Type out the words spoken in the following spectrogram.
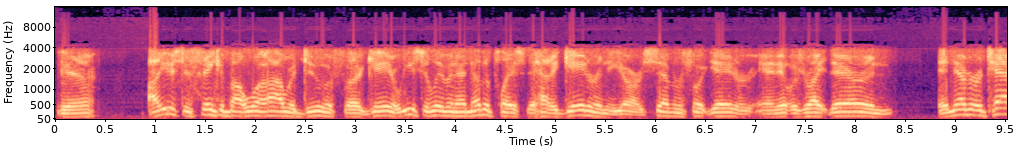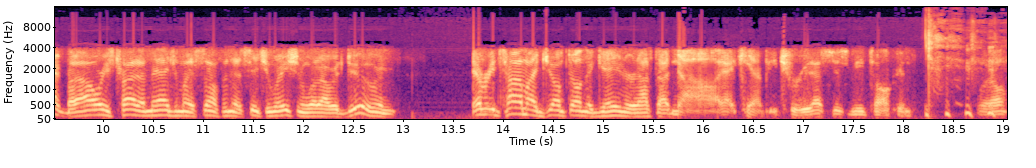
Yeah. I used to think about what I would do if a gator. We used to live in another place that had a gator in the yard, seven foot gator, and it was right there, and it never attacked. But I always try to imagine myself in that situation, what I would do, and every time I jumped on the gator, and I thought, no, that can't be true. That's just me talking. well,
